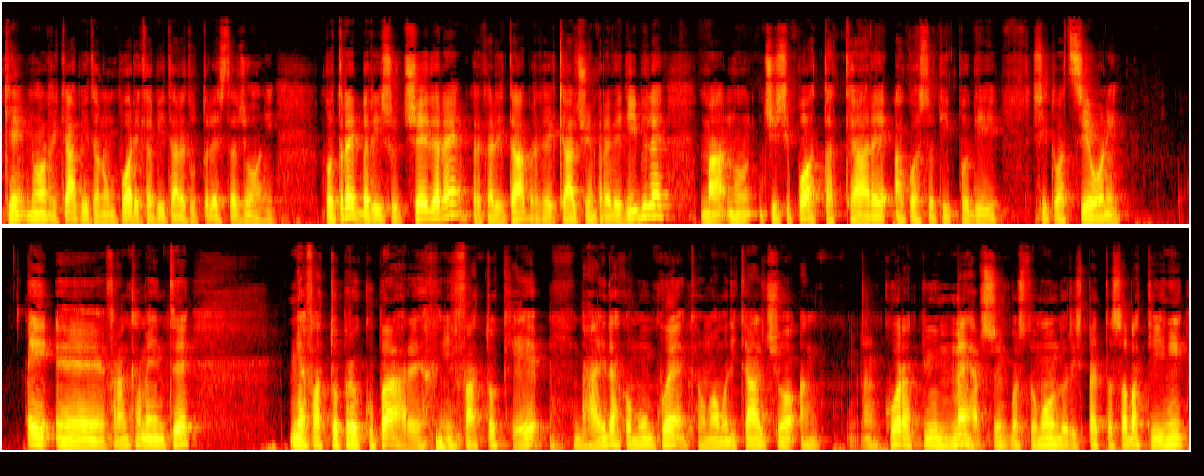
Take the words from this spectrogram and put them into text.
che non ricapita, non può ricapitare tutte le stagioni. Potrebbe risuccedere, per carità, perché il calcio è imprevedibile, ma non ci si può attaccare a questo tipo di situazioni. E eh, francamente mi ha fatto preoccupare il fatto che Braida comunque, che è un uomo di calcio an- ancora più immerso in questo mondo rispetto a Sabatini,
